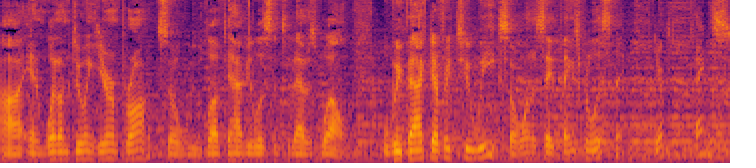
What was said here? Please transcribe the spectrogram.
uh, and what I'm doing here in Prague. So we would love to have you listen to that as well. We'll be back every two weeks, so I want to say thanks for listening. Yep, thanks.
